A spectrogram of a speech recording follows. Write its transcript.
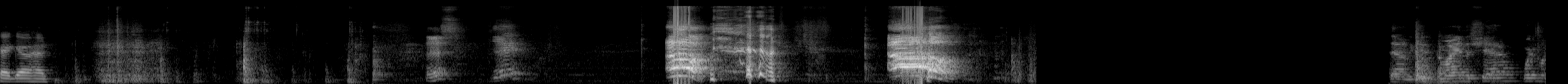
Okay, go ahead. This? Yeah. Oh! Oh! Down again. Am I in the shadow? Where's my?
